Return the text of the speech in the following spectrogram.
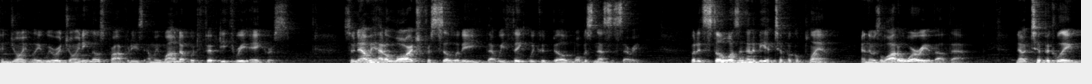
conjointly. We were joining those properties and we wound up with 53 acres. So now we had a large facility that we think we could build what was necessary. But it still wasn't going to be a typical plant, and there was a lot of worry about that. Now, typically,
